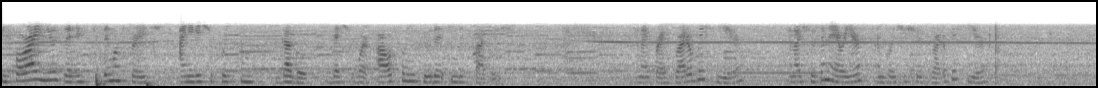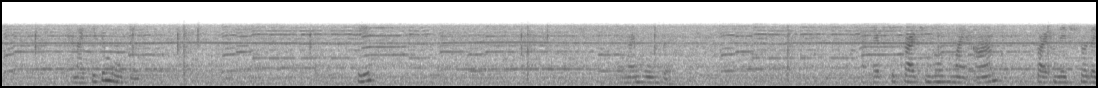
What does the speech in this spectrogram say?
Before I use it to demonstrate, I needed to put some goggles that were also included in this package. And I press right over here, and I choose an area. I'm going to choose right over here. And I keep it moving. See? And I move it. I have to try to move my arm so I can make sure that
